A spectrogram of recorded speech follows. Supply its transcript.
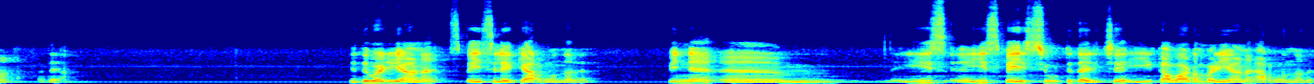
ആ അതെ ഇതുവഴിയാണ് സ്പേസിലേക്ക് ഇറങ്ങുന്നത്. പിന്നെ ഈ ഈ സ്പേസ് സ്യൂട്ട് ധരിച്ച് ഈ കവാടം വഴിയാണ് ഇറങ്ങുന്നത്.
